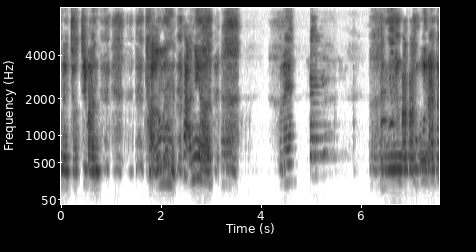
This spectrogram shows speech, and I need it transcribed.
이번엔 졌지만 다음은 아니야. 분하다.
